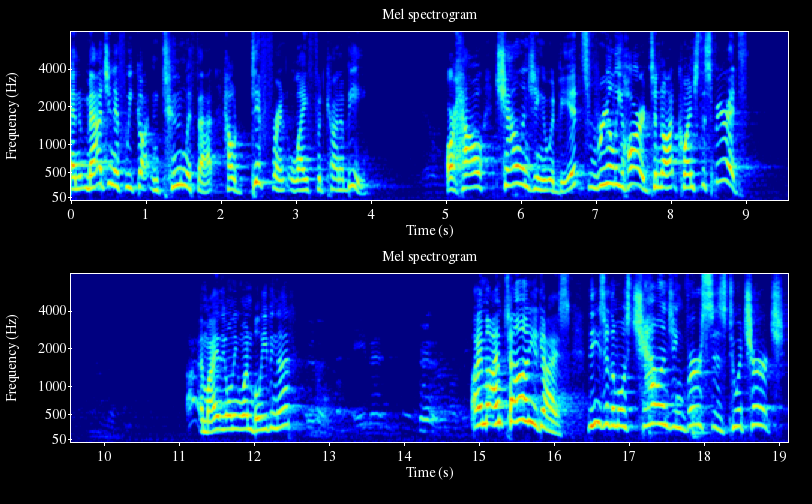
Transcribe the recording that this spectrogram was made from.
And imagine if we got in tune with that, how different life would kind of be, or how challenging it would be. It's really hard to not quench the Spirit. Uh, am I the only one believing that? I'm, I'm telling you guys, these are the most challenging verses to a church.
